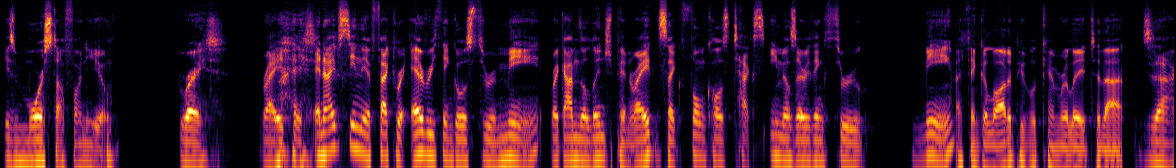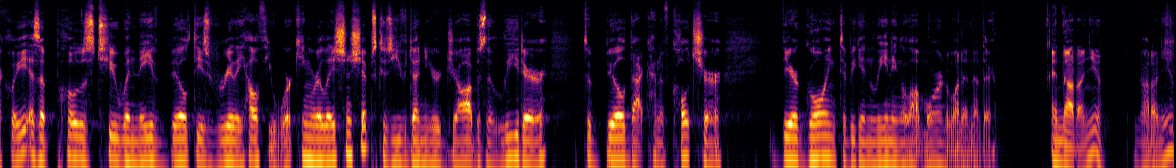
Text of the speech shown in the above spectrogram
is more stuff on you, right. Right? And I've seen the effect where everything goes through me. Like I'm the linchpin, right? It's like phone calls, texts, emails, everything through me. I think a lot of people can relate to that. Exactly. As opposed to when they've built these really healthy working relationships, because you've done your job as a leader to build that kind of culture, they're going to begin leaning a lot more on one another And not on you. Not on you.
